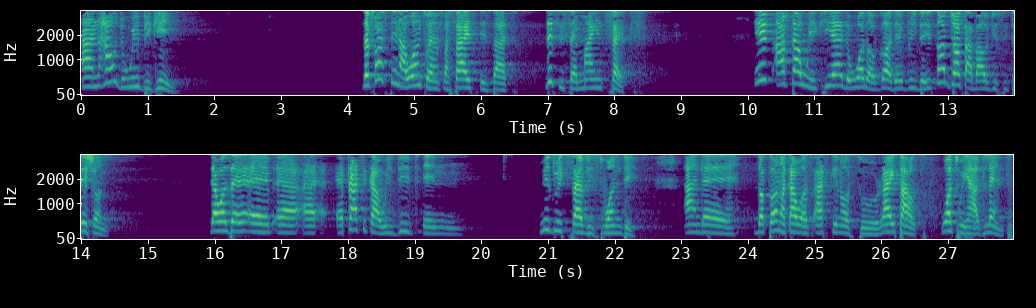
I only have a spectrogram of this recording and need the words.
And how do we begin? The first thing I want to emphasize is that this is a mindset. If after we hear the word of God every day, it's not just about visitation. There was a, a, a, a practical we did in midweek service one day. And uh, Dr. Onaka was asking us to write out what we have learned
